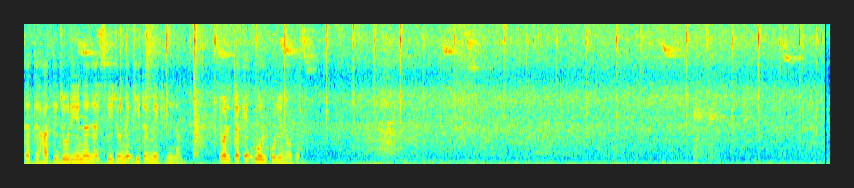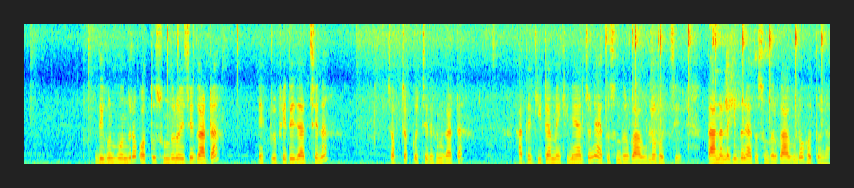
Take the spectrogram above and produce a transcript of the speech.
যাতে হাতে জড়িয়ে না যায়, সেই জন্য ঘিটা মেখে নিলাম। এবার এটাকে গোল করে নেব। দেখুন বন্ধুরা, কত সুন্দর হয়েছে গাটা। একটু ফেটে যাচ্ছে না। চকচক করছে দেখুন গাটা। হাতে ঘিটা মেখে নেওয়ার জন্য এত সুন্দর গাগুলো হচ্ছে। তা নাহলে কিন্তু এত সুন্দর গাগুলো হতো না।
